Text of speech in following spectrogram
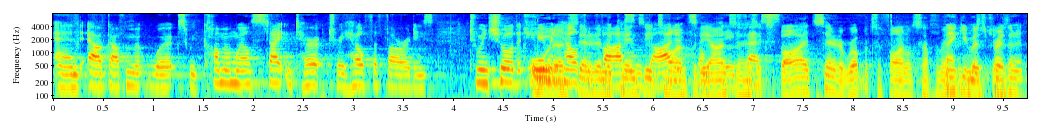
and our government works with Commonwealth, state and territory health authorities to ensure that Order, human health Senator advice McKenzie. and Time guidance for the answer PFAS has expired. Senator Roberts, a final supplementary Thank you, question. Mr President.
